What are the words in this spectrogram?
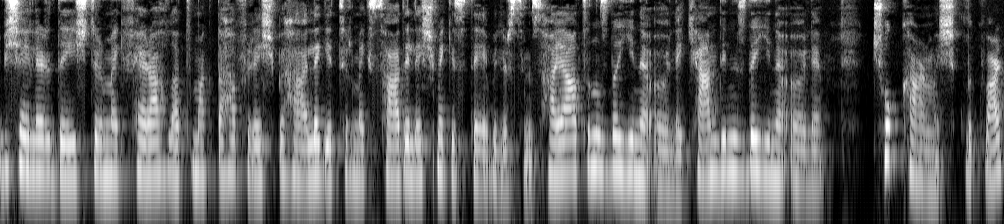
bir şeyleri değiştirmek, ferahlatmak, daha fresh bir hale getirmek, sadeleşmek isteyebilirsiniz. Hayatınızda yine öyle, kendinizde yine öyle. Çok karmaşıklık var.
